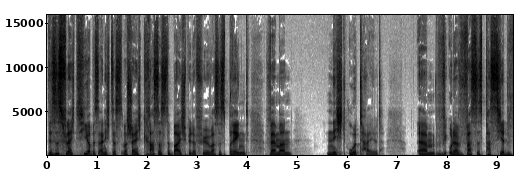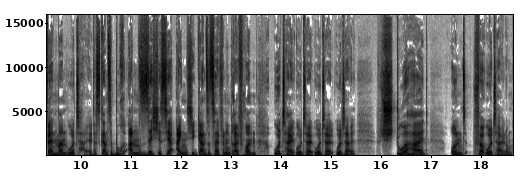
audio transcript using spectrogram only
das ist vielleicht, Hiob ist eigentlich das wahrscheinlich krasseste Beispiel dafür, was es bringt, wenn man nicht urteilt ähm, wie, oder was ist passiert, wenn man urteilt. Das ganze Buch an sich ist ja eigentlich die ganze Zeit von den drei Freunden Urteil, Urteil, Urteil, Urteil. Sturheit und Verurteilung.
